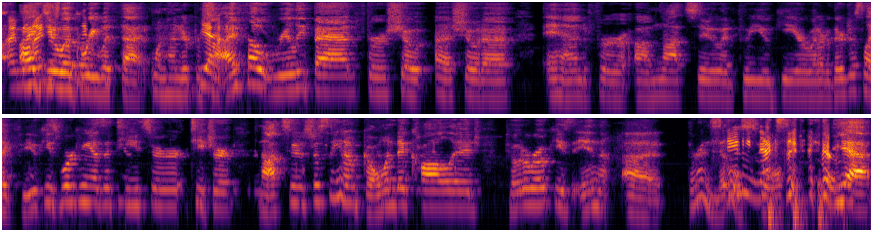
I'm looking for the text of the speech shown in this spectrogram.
I, I, mean, I do understand- agree with that 100%. Yeah. I felt really bad for Sho- uh, Shoto and for um, Natsu and Fuyuki or whatever. They're just like Fuyuki's working as a teacher. Teacher Natsu's just you know going to college. Todoroki's in. Uh, they're in middle school. next to him. yeah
